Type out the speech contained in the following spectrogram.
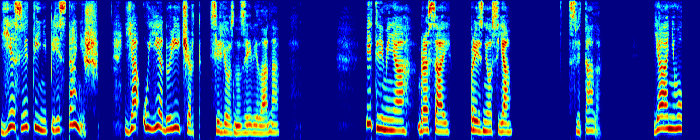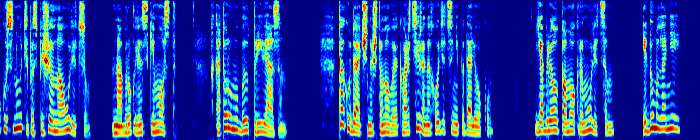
«Если ты не перестанешь, я уеду, Ричард», — серьезно заявила она. «И ты меня бросай», — произнес я. Светало. Я не мог уснуть и поспешил на улицу, на Бруклинский мост, к которому был привязан. Как удачно, что новая квартира находится неподалеку. Я брел по мокрым улицам и думал о ней,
